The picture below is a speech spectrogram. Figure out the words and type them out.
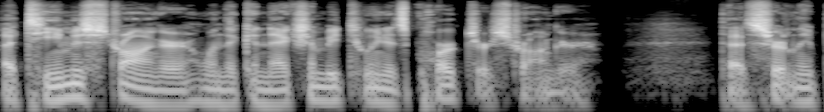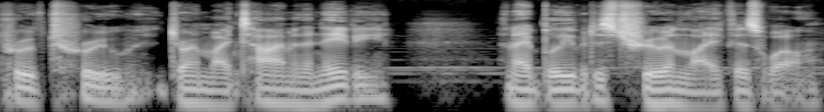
A team is stronger when the connection between its parts are stronger. That certainly proved true during my time in the Navy, and I believe it is true in life as well.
